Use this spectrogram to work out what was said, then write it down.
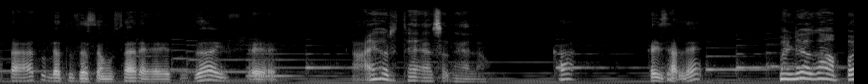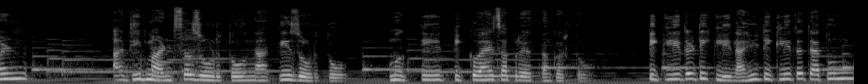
आता तुला तुझा संसार आहे तुझं आयुष्य आहे. काय अर्थ आहे या सगळ्याला? का? काही झालंय? म्हणजे अगं आपण आधी माणसं जोडतो नाती जोडतो मग ती टिकवायचा प्रयत्न करतो. टिकली तर टिकली नाही टिकली तर त्यातून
